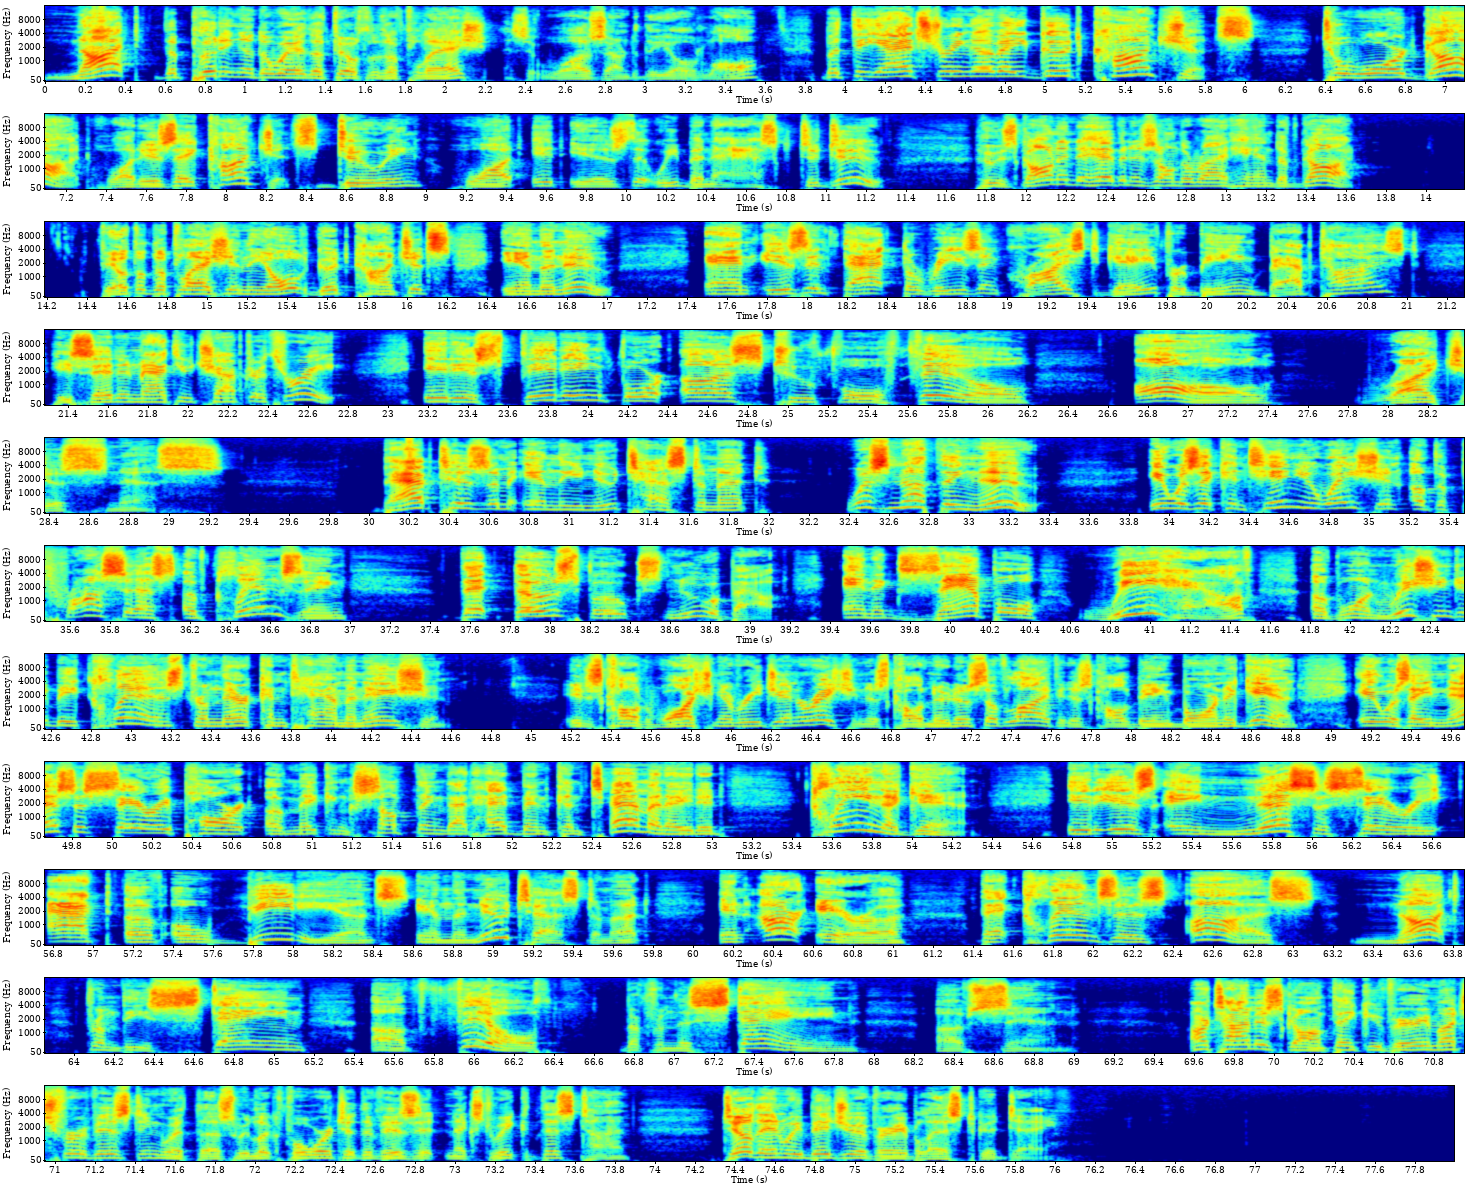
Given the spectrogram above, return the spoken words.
Not the putting away of the filth of the flesh, as it was under the old law, but the answering of a good conscience toward God. What is a conscience? Doing what it is that we've been asked to do. Who's gone into heaven is on the right hand of God filth of the flesh in the old, good conscience in the new. And isn't that the reason Christ gave for being baptized? He said in Matthew chapter 3 it is fitting for us to fulfill all righteousness. Baptism in the New Testament was nothing new. It was a continuation of the process of cleansing that those folks knew about. An example we have of one wishing to be cleansed from their contamination. It is called washing of regeneration. It's called newness of life. It is called being born again. It was a necessary part of making something that had been contaminated clean again. It is a necessary act of obedience in the New Testament in our era that cleanses us not from the stain of filth, but from the stain of sin. Our time is gone. Thank you very much for visiting with us. We look forward to the visit next week at this time. Till then, we bid you a very blessed good day.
